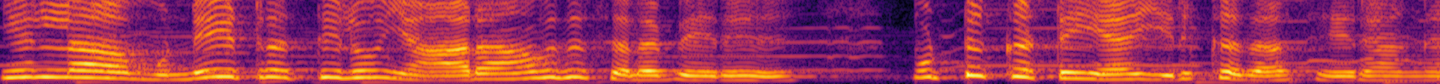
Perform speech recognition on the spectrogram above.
எல்லா முன்னேற்றத்திலும் யாராவது சில பேர் முட்டுக்கட்டையாக இருக்க தான் செய்கிறாங்க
